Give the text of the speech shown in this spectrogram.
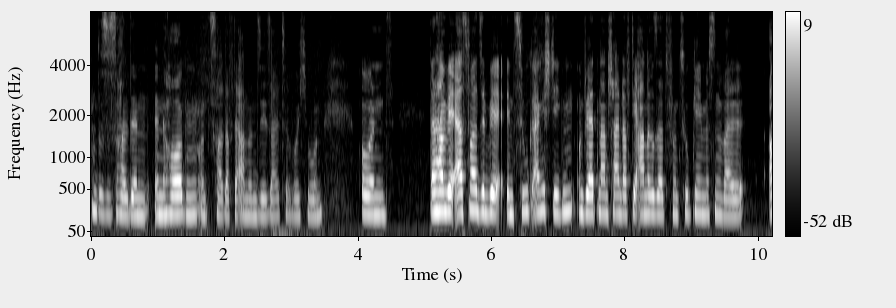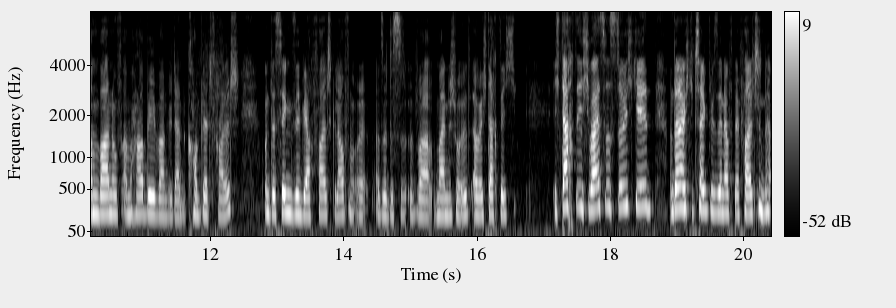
Und das ist halt in, in Horgen und das ist halt auf der anderen Seeseite, wo ich wohne. Und dann haben wir erstmal sind wir in Zug eingestiegen und wir hätten anscheinend auf die andere Seite vom Zug gehen müssen, weil am Bahnhof am HB waren wir dann komplett falsch. Und deswegen sind wir auch falsch gelaufen. Also das war meine Schuld. Aber ich dachte, ich, ich dachte, ich weiß, was durchgeht. Und dann habe ich gecheckt, wir sind auf der falschen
